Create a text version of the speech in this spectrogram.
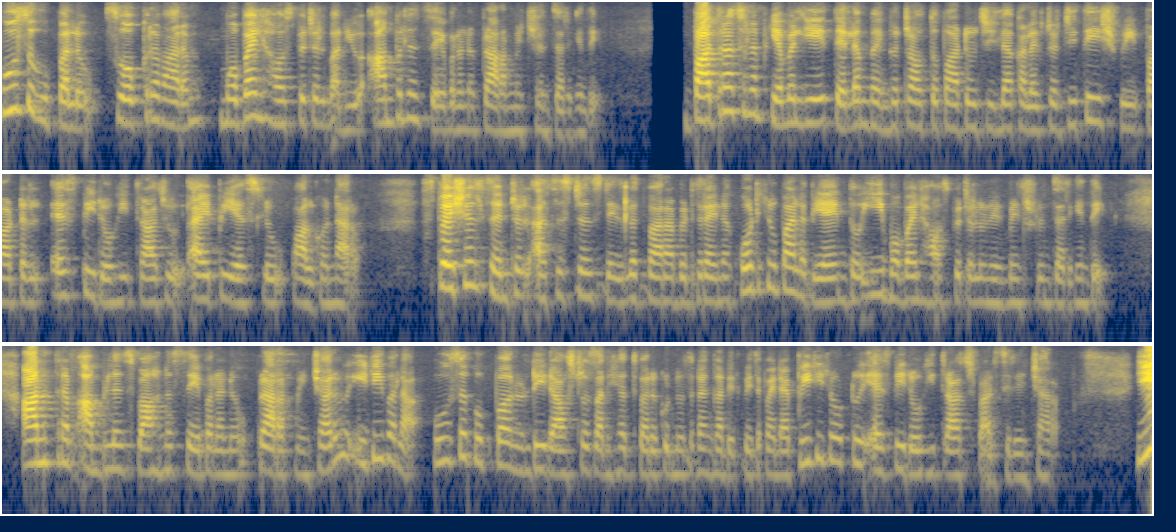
పూసుగుప్పలో శుక్రవారం మొబైల్ హాస్పిటల్ మరియు అంబులెన్స్ సేవలను ప్రారంభించడం జరిగింది. భద్రాచలం ఎమ్మెల్యే తెల్లం వెంకట్రావుతో పాటు జిల్లా collector Jitesh V Patil SP Rohit Raju ఐపీఎస్లు పాల్గొన్నారు. స్పెషల్ సెంట్రల్ అసిస్టెన్స్ నిధుల ద్వారా విడుదలైన కోటి రూపాయల వ్యయంతో ఈ మొబైల్ హాస్పిటల్ నిర్మించడం జరిగింది. అనంతరం అంబులెన్స్ వాహన సేవలను ప్రారంభించారు. ఇటీవల పూసగుప్ప నుండి రాష్ట్ర సరిహద్దు వరకు నూతనంగా నిర్మితమైన PT road SP Rohit Raj పరిశీలించారు. ఈ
